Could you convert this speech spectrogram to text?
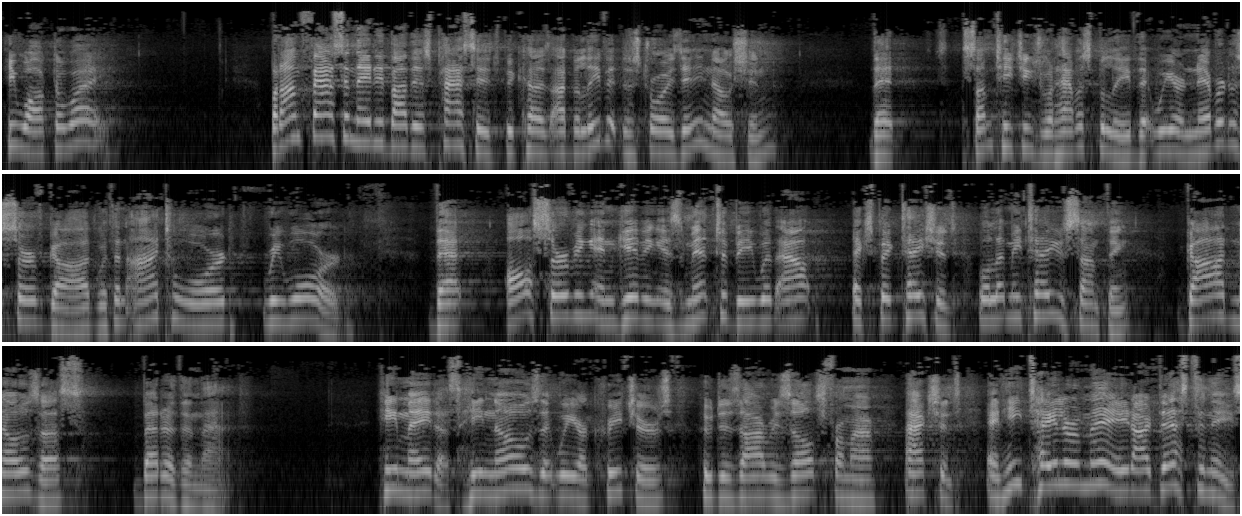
He walked away. But I'm fascinated by this passage because I believe it destroys any notion that some teachings would have us believe that we are never to serve God with an eye toward reward, that all serving and giving is meant to be without expectations. Well, let me tell you something God knows us better than that. He made us. He knows that we are creatures who desire results from our actions. And He tailor made our destinies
